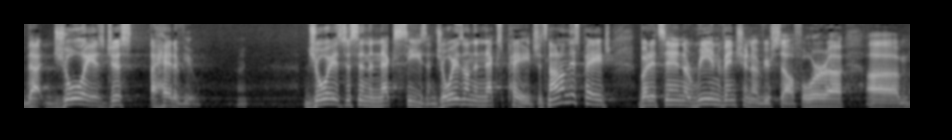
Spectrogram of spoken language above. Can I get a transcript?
That joy is just ahead of you. Joy is just in the next season. Joy is on the next page. It's not on this page, but it's in a reinvention of yourself or a, um,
